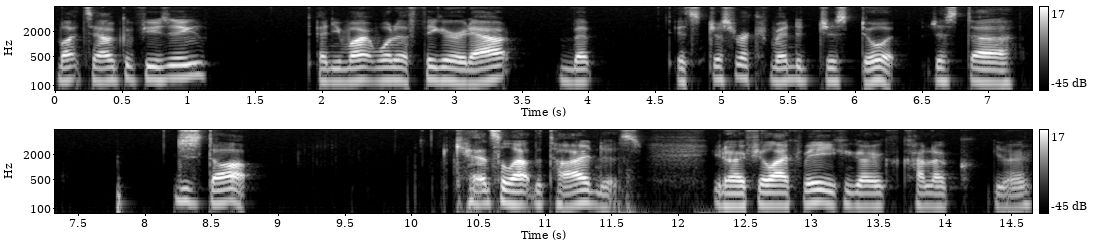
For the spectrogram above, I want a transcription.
Might sound confusing, and you might want to figure it out, but it's just recommended just do it. Just uh just stop. Cancel out the tiredness. You know, if you're like me, you can go kind of, you know,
